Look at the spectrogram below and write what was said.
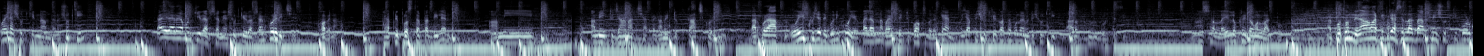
কয়টা শুটকির নাম জানো? শুটকি? এই আরে, এমন কি ব্যবসা আমি? শুটকির ব্যবসা আমি করে দিচ্ছি। হবে না। আপনি প্রস্তাবটা দিলেন। আমি আমি একটু জানাচ্ছি আপনাকে, আমি একটু কাজ করে। তারপরে আপনি ওই খুঁজে দেখব উনি কই? পাইলাম না ভাই, আমি তো একটু কক্সবাজার। কেন? ওই যে আপনি শুটকির কথা বললেন, আমি একটু শুটকি আরও খুঁজে ঘুরতেছি। মাশাল্লাহ এই লোকটাই তো আমার লাগবো। আর প্রথম দিন আমার ফিফটি পার্সেন্ট লাগবে, আপনি শুটকি করব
